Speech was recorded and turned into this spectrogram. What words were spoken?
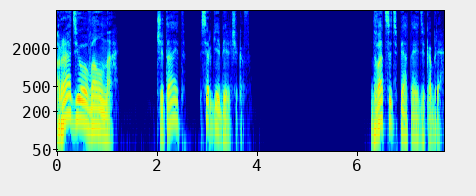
Радиоволна. Читает Сергей Бельчиков. 25 декабря.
